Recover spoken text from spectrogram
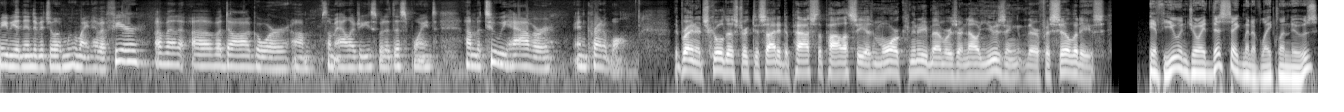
maybe an individual who might have a fear of a, of a dog or um, some allergies, but at this point, um, the two we have are incredible. The Brainerd School District decided to pass the policy as more community members are now using their facilities. If you enjoyed this segment of Lakeland News,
